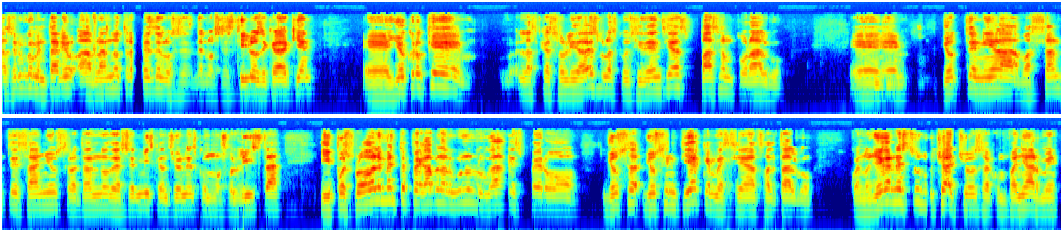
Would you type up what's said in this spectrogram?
hacer un comentario hablando otra vez de los, de los estilos de cada quien. Eh, yo creo que las casualidades o las coincidencias pasan por algo. Eh, yo tenía bastantes años tratando de hacer mis canciones como solista y pues probablemente pegaba en algunos lugares, pero yo, yo sentía que me hacía falta algo. Cuando llegan estos muchachos a acompañarme,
